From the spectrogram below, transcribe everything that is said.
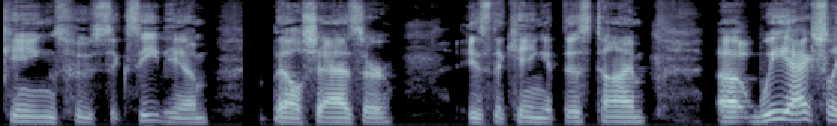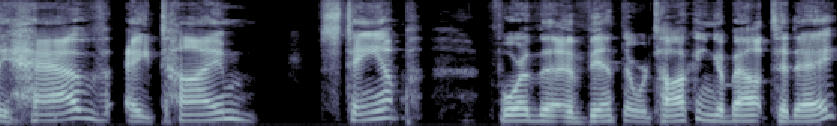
kings who succeed him. Belshazzar is the king at this time. Uh, we actually have a time stamp for the event that we're talking about today.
